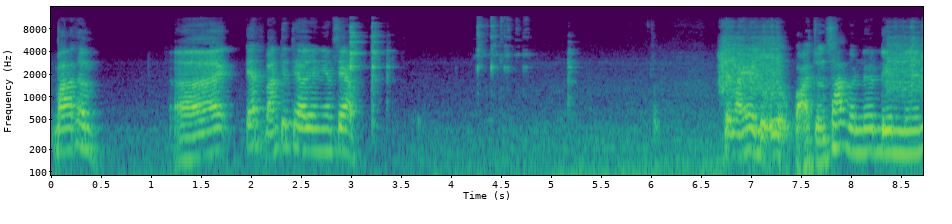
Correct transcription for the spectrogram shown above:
ba thâm Đấy, test bán tiếp theo cho anh em xem cái máy này độ hiệu quả chuẩn xác lên đến đến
